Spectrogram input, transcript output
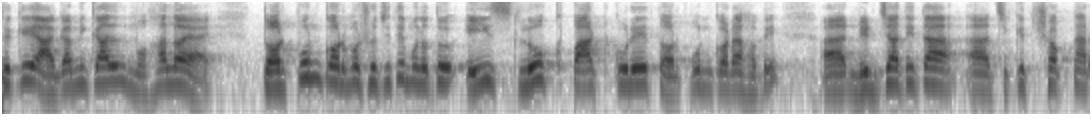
থেকে আগামীকাল মহালয়ায় তর্পণ কর্মসূচিতে মূলত এই শ্লোক পাঠ করে তর্পণ করা হবে। নির্যাতিতা চিকিৎসক তার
